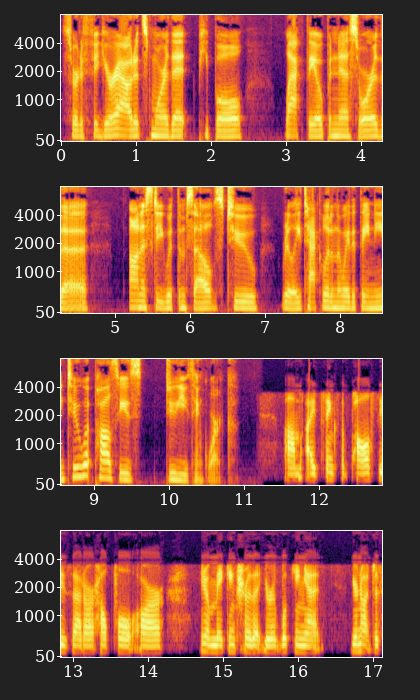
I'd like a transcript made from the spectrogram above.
sort of figure out. It's more that people lack the openness or the honesty with themselves to really tackle it in the way that they need to. What policies do you think work? Um, I think the policies that are helpful are you know, making sure that you're looking at you're not just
